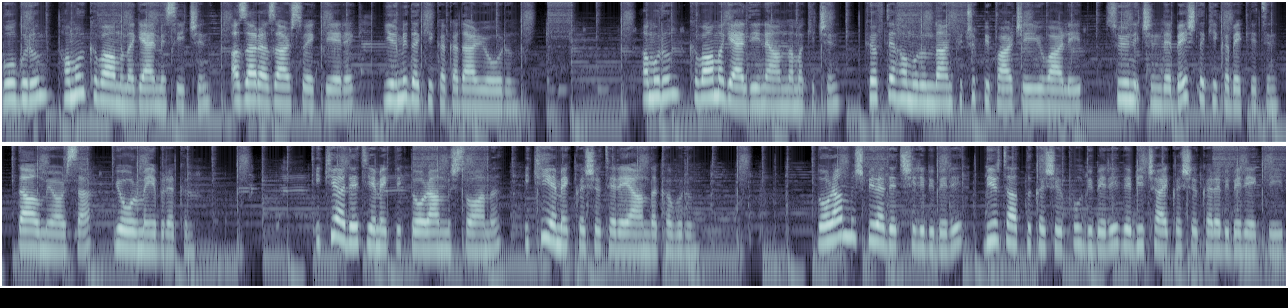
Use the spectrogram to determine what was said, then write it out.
Bulgurun, hamur kıvamına gelmesi için, azar azar su ekleyerek, 20 dakika kadar yoğurun. Hamurun kıvama geldiğini anlamak için köfte hamurundan küçük bir parçayı yuvarlayıp suyun içinde 5 dakika bekletin. Dağılmıyorsa yoğurmayı bırakın. 2 adet yemeklik doğranmış soğanı 2 yemek kaşığı tereyağında kavurun. Doğranmış 1 adet şili biberi, 1 tatlı kaşığı pul biberi ve 1 çay kaşığı karabiberi ekleyip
